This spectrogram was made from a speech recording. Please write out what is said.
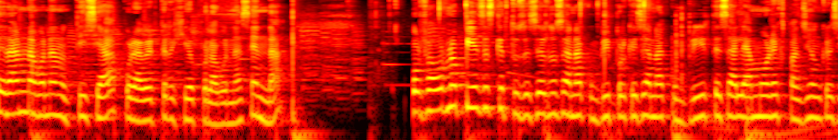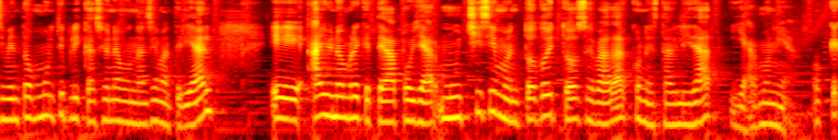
te dan una buena noticia por haberte regido por la buena senda. Por favor, no pienses que tus deseos no se van a cumplir porque se van a cumplir. Te sale amor, expansión, crecimiento, multiplicación abundancia material. Eh, hay un hombre que te va a apoyar muchísimo en todo y todo se va a dar con estabilidad y armonía. ¿Ok?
